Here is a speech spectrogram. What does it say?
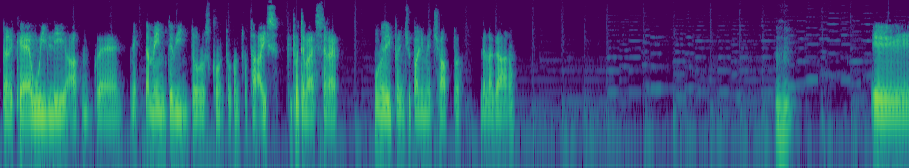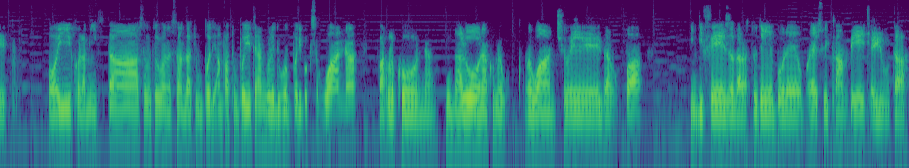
perché Willy ha comunque nettamente vinto lo scontro contro Thais che poteva essere uno dei principali matchup della gara Mhm. e poi con la mista, soprattutto quando sono andati un po' di, hanno fatto un po' di triangolo 2, un po' di box one, farlo con una lona come, come Wancio e Garuba in difesa dal lato debole o magari sui cambi ti aiuta,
